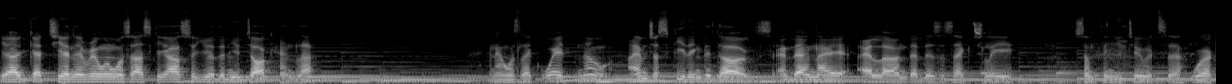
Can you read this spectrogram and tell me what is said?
yeah, I get here and everyone was asking, oh, so you're the new dog handler? And I was like, wait, no, I'm just feeding the dogs. And then I, I learned that this is actually something you do, it's a work.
